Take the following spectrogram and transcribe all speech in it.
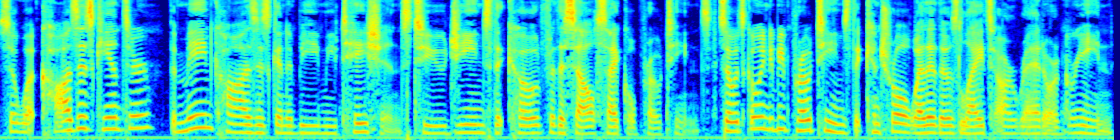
So, what causes cancer? The main cause is going to be mutations to genes that code for the cell cycle proteins. So, it's going to be proteins that control whether those lights are red or green.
